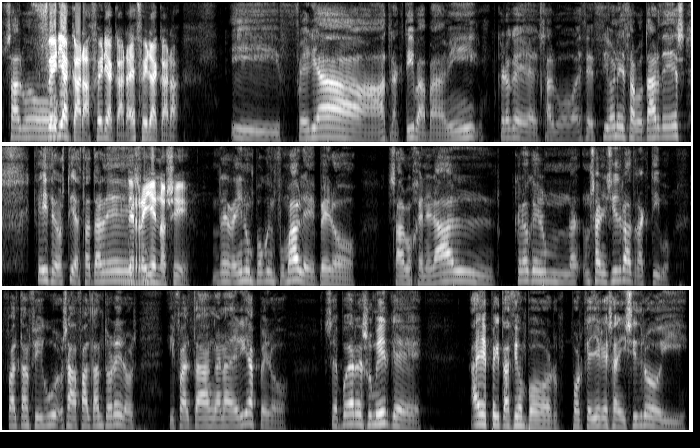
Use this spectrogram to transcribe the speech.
salvo. Feria cara, feria cara, ¿eh? Feria cara. Y feria atractiva. Para mí, creo que, salvo excepciones, salvo tardes, que dice, hostia, esta tarde. De un- relleno, sí. de relleno un poco infumable, pero salvo general, creo que es un, un San Isidro atractivo. Faltan figu- o sea, faltan toreros y faltan ganaderías, pero se puede resumir que hay expectación por, por que llegue San Isidro y,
